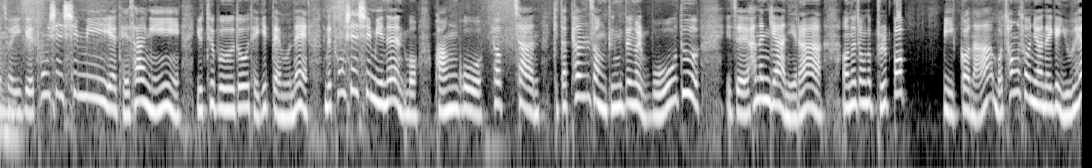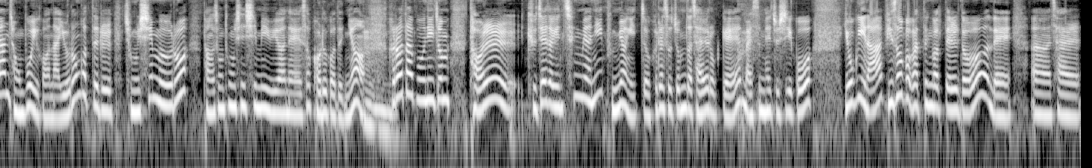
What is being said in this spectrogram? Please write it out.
음. 저희 이게 통신 심의의 대상이 유튜브도 되기 때문에 근데 통신 심의는 뭐 광고, 협찬, 기타 편성 등등을 모두 이제 하는 게 아니라 어느 정도 불법 있거나 뭐 청소년에게 유해한 정보이거나 이런 것들을 중심으로 방송통신심의위원회에서 거르거든요. 음. 그러다 보니 좀 덜 규제적인 측면이 분명히 있죠. 그래서 좀 더 자유롭게 말씀해 주시고 욕이나 비속어 같은 것들도 네, 어, 잘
